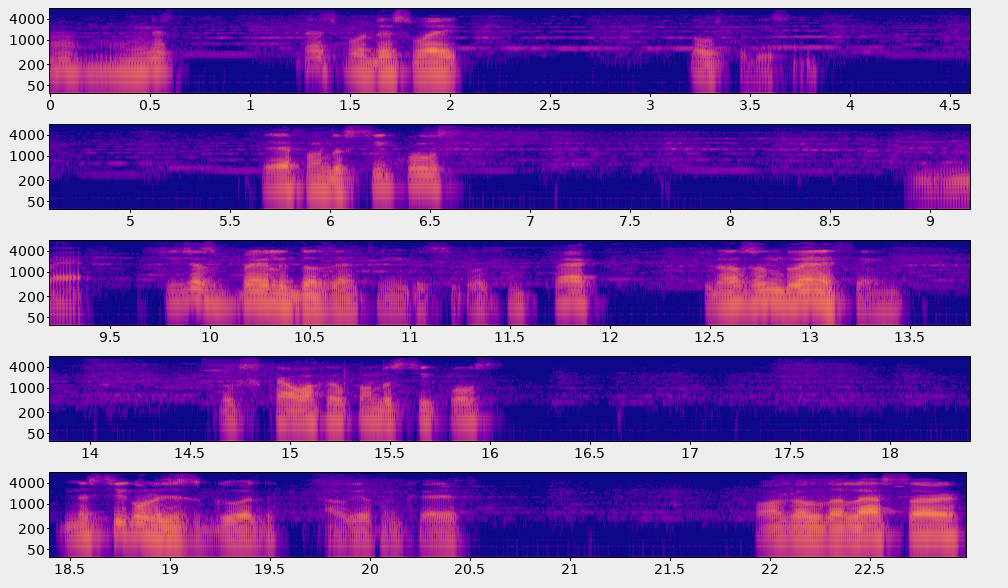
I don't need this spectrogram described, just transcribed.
Mm, let's, let's put this way. Close to decent. There from the sequels. Meh. She just barely does anything in the sequels. In fact, she doesn't do anything. Luke Skywalker from the sequels. And the sequel is good. I'll give him credit. Poggle the Lesser.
